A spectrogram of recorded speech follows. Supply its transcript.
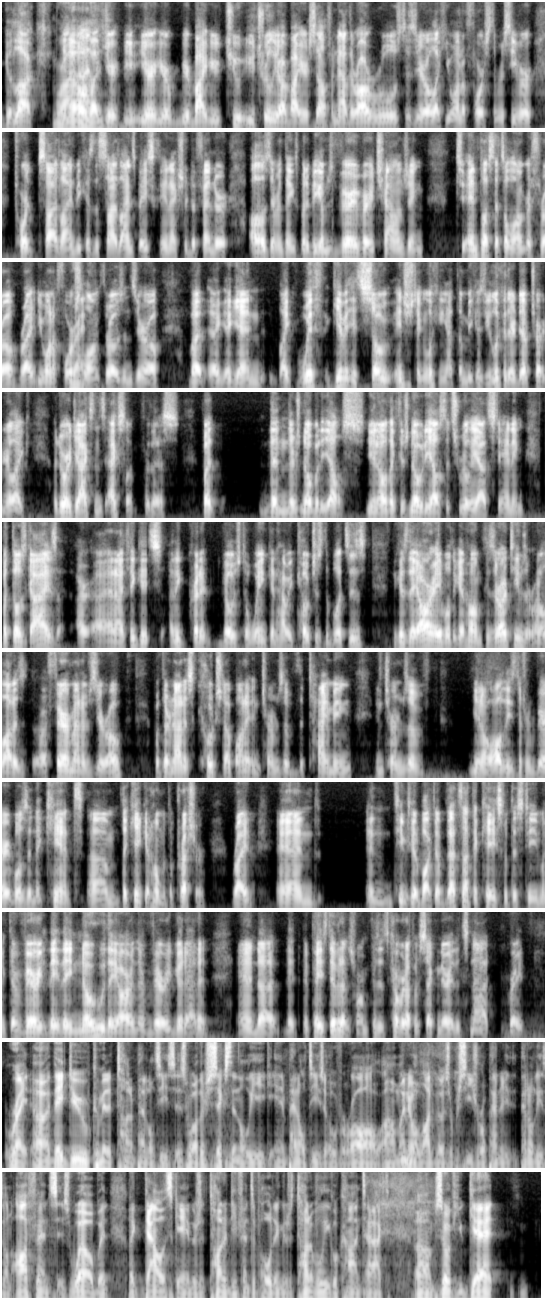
good luck. We're you know, like you're you're you're you're by you tru- you truly are by yourself. And now there are rules to zero, like you want to force the receiver toward the sideline because the sideline's basically an extra defender, all those different things. But it becomes very, very challenging to and plus that's a longer throw, right? You want to force right. long throws in zero. But uh, again, like with give it, it's so interesting looking at them because you look at their depth chart and you're like, Adoree Jackson's excellent for this, but then there's nobody else you know like there's nobody else that's really outstanding. But those guys are and i think it's i think credit goes to wink and how he coaches the blitzes because they are able to get home because there are teams that run a lot of a fair amount of zero but they're not as coached up on it in terms of the timing in terms of you know all these different variables and they can't um they can't get home with the pressure right? And and teams get blocked up. That's not the case with this team. Like they're very they, they know who they are and they're very good at it and uh, it, it pays dividends for them because it's covered up a secondary that's not great. Right. Uh, they do commit a ton of penalties as well. They're sixth in the league in penalties overall. Um, mm-hmm. I know mm-hmm. a lot of those are procedural pen- penalties on offense as well, but like Dallas game, there's a ton of defensive holding. There's a ton of illegal contact. Um, so if you get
